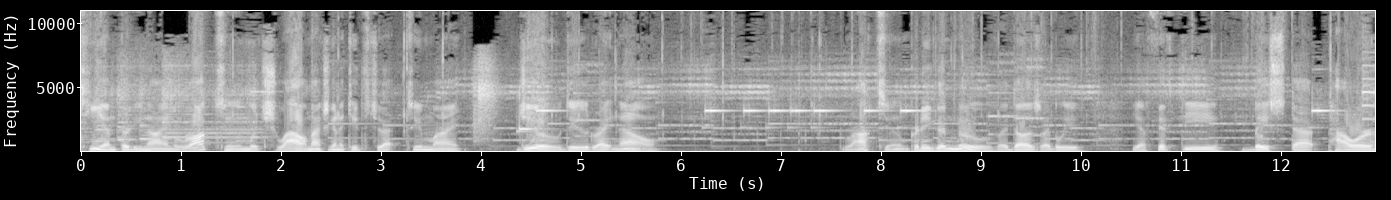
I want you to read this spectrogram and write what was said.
TM39 Rock Tomb, which, wow, I'm actually going to teach that to my Geodude right now. Rock Tomb, pretty good move. It does, I believe, yeah, 50 base stat power,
